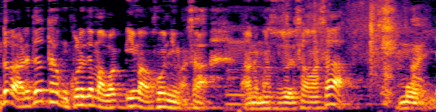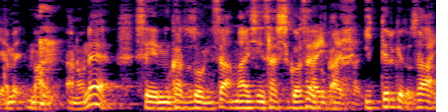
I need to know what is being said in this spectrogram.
だからあれだよ、多分これでまあ、今本人はさ、あの、松添さんはさ、もうやめ、まあ、あのね、政務活動にさ、邁進させてくださいとか言ってるけどさ、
